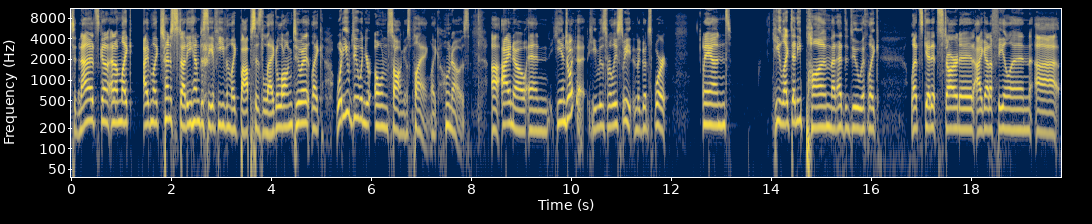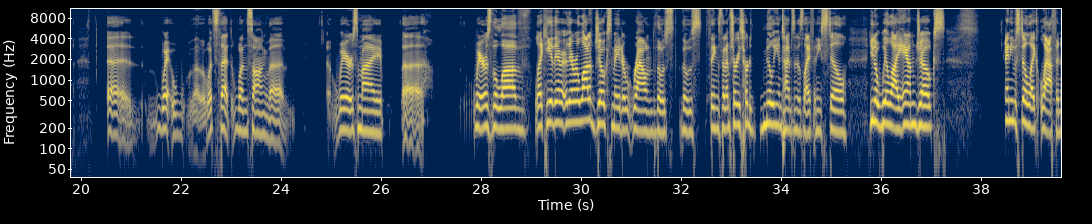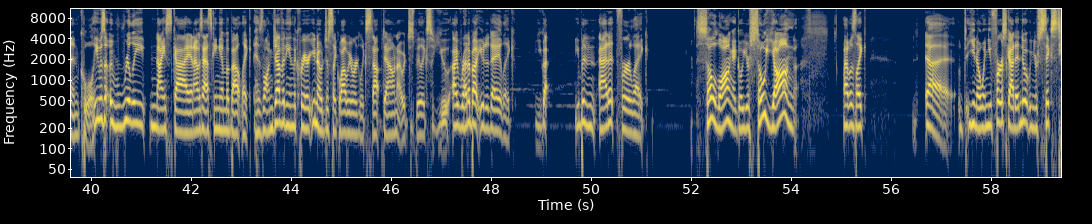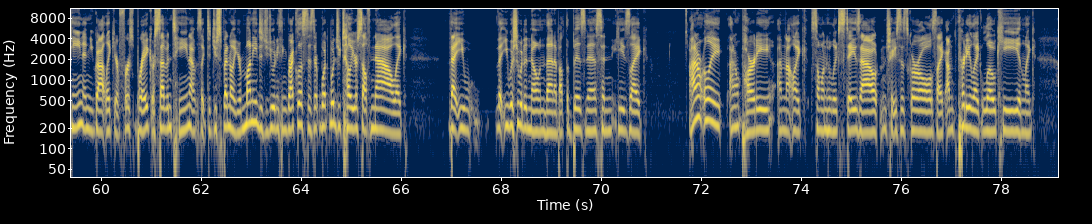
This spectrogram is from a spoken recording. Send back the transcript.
tonight's gonna and i'm like i'm like trying to study him to see if he even like bops his leg along to it. Like what do you do when your own song is playing? Like who knows? Uh, i know and he enjoyed it. He was really sweet and a good sport. And he liked any pun that had to do with like let's get it started i got a feeling uh uh, wh- what's that one song the where's my uh where's the love like he there there were a lot of jokes made around those those things that i'm sure he's heard a million times in his life and he's still you know will i am jokes and he was still like laughing and cool. He was a really nice guy, and I was asking him about like his longevity in the career. You know, just like while we were like stopped down, I would just be like, "So you, I read about you today. Like, you got, you've been at it for like so long." I go, "You're so young." I was like, uh, you know, when you first got into it, when you're 16 and you got like your first break or 17, I was like, did you spend all your money? Did you do anything reckless? Is there what would you tell yourself now, like that you that you wish you would have known then about the business? And he's like, I don't really, I don't party. I'm not like someone who like stays out and chases girls. Like I'm pretty like low key and like,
